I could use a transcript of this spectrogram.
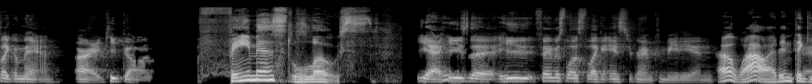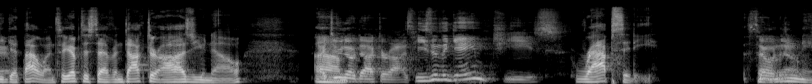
Like a Man. All right, keep going. Famous Los. Yeah, he's a he famous less like an Instagram comedian. Oh wow, I didn't think Yeah. you'd get that one. So you're up to seven. Doctor Oz, you know. I do Um, know Dr. Oz. He's in the game. Jeez. Rapsody. Somebody, no. named,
